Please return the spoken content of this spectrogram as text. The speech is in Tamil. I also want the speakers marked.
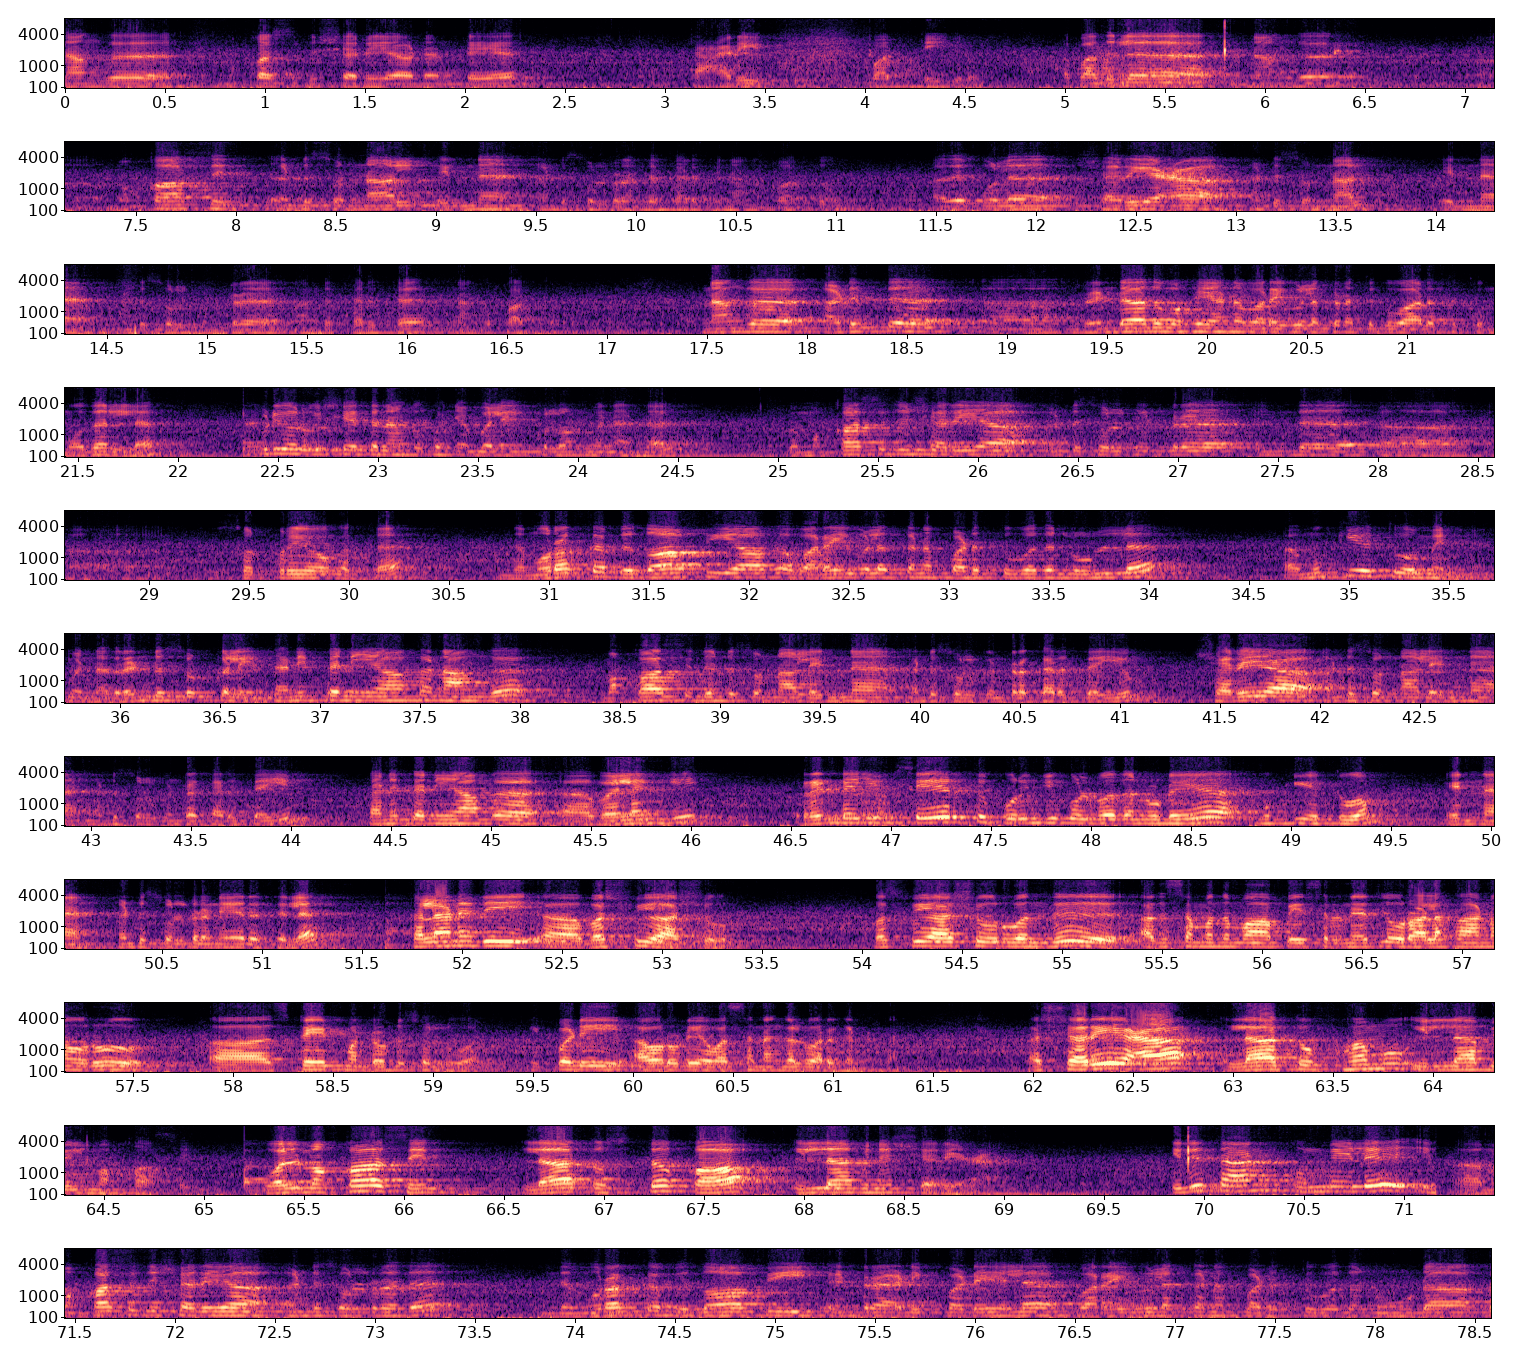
Speaker 1: நாங்கள் முக்காசிது ஷரியாடனுடைய தாரீஃப் பார்த்திக்கிறோம் அப்போ அதில் நாங்கள் முக்காசித் என்று சொன்னால் என்ன என்று சொல்கிற அந்த கருத்தை நாங்கள் பார்த்தோம். அதே போல் ஷரியா என்று சொன்னால் என்ன என்று சொல்கின்ற அந்த கருத்தை நாங்கள் பார்த்தோம். நாங்கள் அடுத்த ரெண்டாவது வகையான வரைவிலக்கணத்துக்கு வாரத்துக்கு முதல்ல இப்படி ஒரு விஷயத்தை நாங்கள் கொஞ்சம் விளங்கிக் கொள்ளணும் என்னென்றால் இப்போ மக்காசிது ஷரியா என்று சொல்கின்ற இந்த சொற்பிரயோகத்தை இந்த முறக்க பிதாஃபியாக வரைவிலக்கணப்படுத்துவதில் உள்ள முக்கியத்துவம் என்ன? என்ன ரெண்டு சொற்களையும் தனித்தனியாக நாங்கள் மக்காசித் என்று சொன்னால் என்ன என்று சொல்கின்ற கருத்தையும் ஷரியா என்று சொன்னால் என்ன என்று சொல்கின்ற கருத்தையும் தனித்தனியாக விளங்கி ரெண்டையும் சேர்த்து புரிஞ்சு கொள்வதனுடைய முக்கியத்துவம் என்ன என்று சொல்கிற நேரத்தில் கலாநிதி வஸ்வி ஆஷூர். வஸ்வி ஆஷூர் வந்து அது சம்மந்தமாக பேசுகிற நேரத்தில் ஒரு அழகான ஒரு ஸ்டேட்மெண்ட் சொல்லுவார். இப்படி அவருடைய வசனங்கள் வருகின்றன. ஷரியா லா துஃபமு இல்லா பில் மக்காசித் வல் மக்காசித் லா துஸ்தகா இல்லா மின ஷரியா இதுதான் உண்மையிலே மக்காசித் ஷரியா என்று சொல்றத இந்த முறக்க பிதாபி என்ற அடிப்படையில் வரைவிலக்கணப்படுத்துவதன் ஊடாக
